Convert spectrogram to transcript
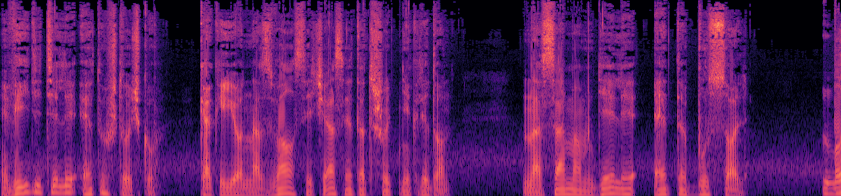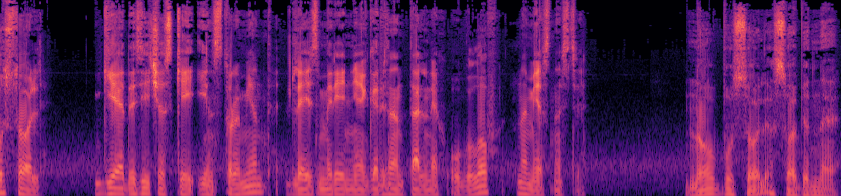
«Видите ли эту штучку? Как ее назвал сейчас этот шутник Ридон? На самом деле это бусоль». Бусоль. Геодезический инструмент для измерения горизонтальных углов на местности. Но бусоль особенная.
